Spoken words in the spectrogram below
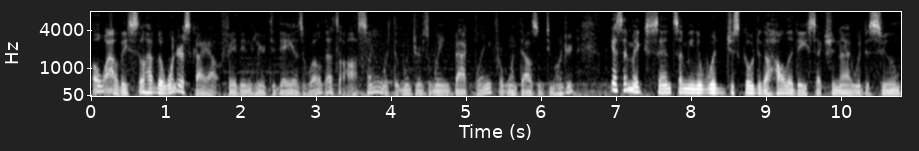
Oh wow, they still have the Wonder Sky outfit in here today as well. That's awesome with the Winter's Wing back bling for 1,200. I guess that makes sense. I mean, it would just go to the holiday section, I would assume,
